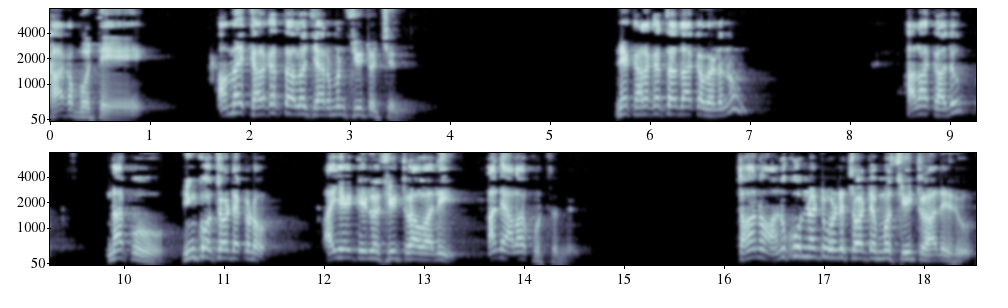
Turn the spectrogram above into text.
కాకపోతే అమ్మాయి కలకత్తాలో చేరమని సీట్ వచ్చింది. నేను కలకత్తా దాకా వెళ్ళను. అలా కాదు నాకు ఇంకో చోట ఎక్కడో ఐఐటిలో సీట్ రావాలి అని అలా కూర్చుంది. తాను అనుకున్నటువంటి చోటేమో సీట్ రాలేదు.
